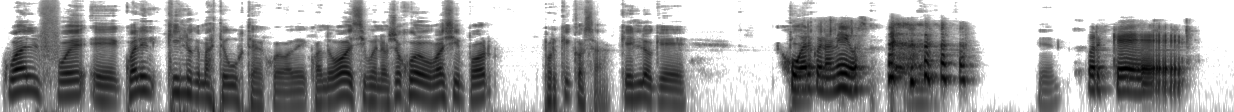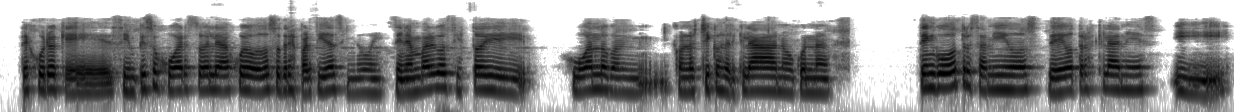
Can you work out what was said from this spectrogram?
¿cuál fue, eh, cuál es, qué es lo que más te gusta del juego? De cuando vos decís, bueno, yo juego Bashi por, ¿por qué cosa? ¿Qué es lo que... Jugar con amigos. Bien. Porque te juro que si empiezo a jugar sola, juego dos o tres partidas y no voy. Sin embargo, si estoy jugando con, con los chicos del clan o con... Tengo otros amigos de otros clanes y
